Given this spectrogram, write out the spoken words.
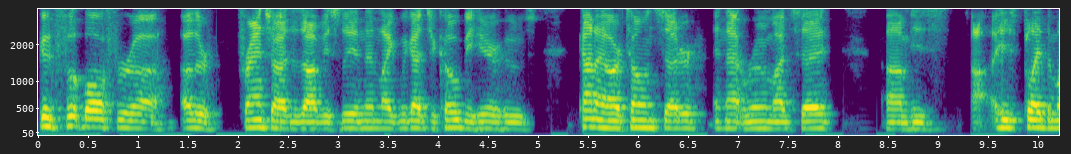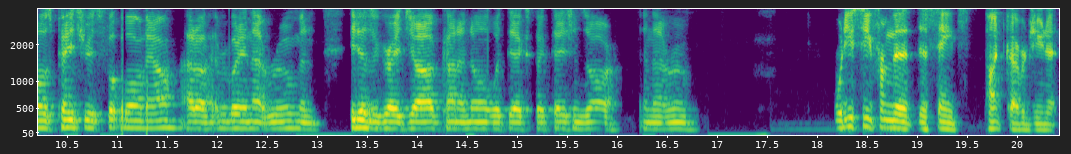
good football for uh, other franchises, obviously. And then like we got Jacoby here, who's kind of our tone setter in that room. I'd say um, he's uh, he's played the most Patriots football now out of everybody in that room, and he does a great job, kind of knowing what the expectations are in that room. What do you see from the the Saints punt coverage unit?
